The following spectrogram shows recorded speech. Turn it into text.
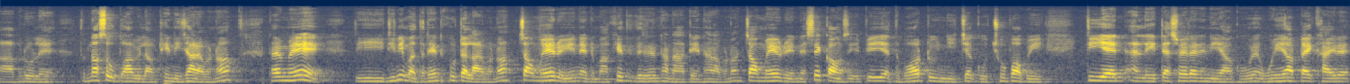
အာဘယ်လိုလဲသူနောက်ဆုတ်သွားပြီလားထင်နေကြတာပေါ့နော်။ဒါပေမဲ့ဒီဒီနေ့မှာသတင်းတစ်ခုတက်လာတယ်ပေါ့နော်။ကြောက်မဲတွေနဲ့ဒီမှာခေတ်သစ်သတင်းဌာနတင်ထားတာပေါ့နော်။ကြောက်မဲတွေနဲ့စစ်ကောင်စီအပြည့်ရဲ့သဘောတူညီချက်ကိုချိုးဖောက်ပြီး TNLA တက်ဆွဲတဲ့နေရာကိုတဲ့ဝင်ရောက်တိုက်ခိုက်တဲ့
